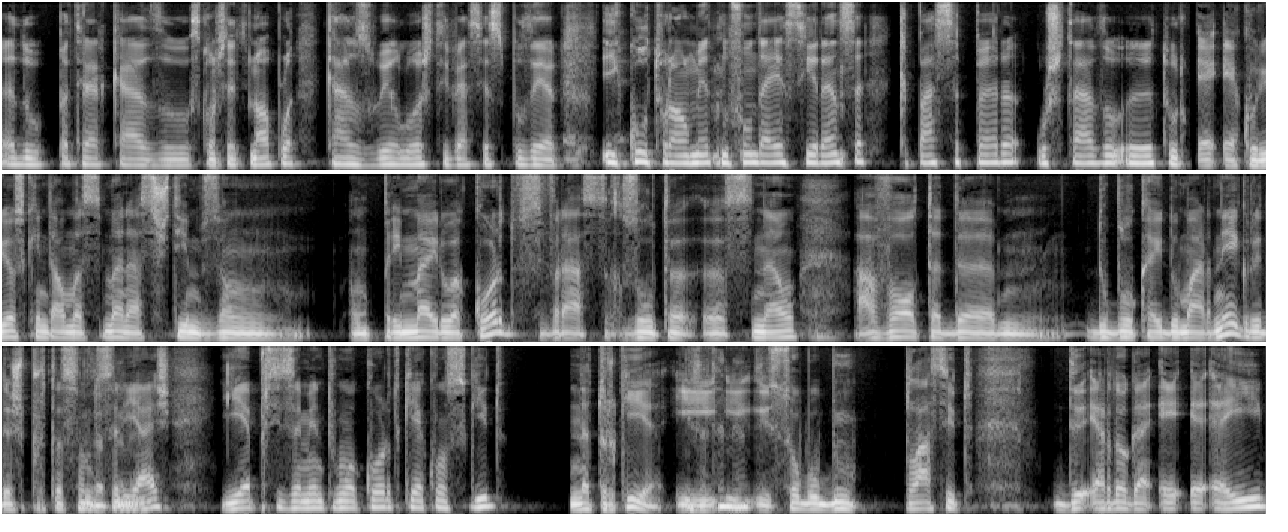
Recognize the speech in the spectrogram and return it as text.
a do patriarcado de Constantinopla, caso ele hoje tivesse esse poder. E culturalmente, no fundo, é essa herança que passa para o Estado eh, turco. É, é curioso que ainda há uma semana assistimos a um, um primeiro acordo, se verá se resulta, eh, se não, à volta de, do bloqueio do Mar Negro e da exportação de cereais, e é precisamente um acordo que é conseguido na Turquia e, e, e sob o beneplácito de Erdogan. É- é- aí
